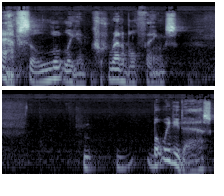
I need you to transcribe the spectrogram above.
absolutely incredible things. But we need to ask.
